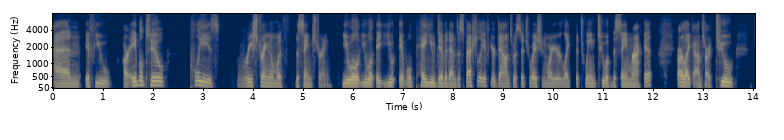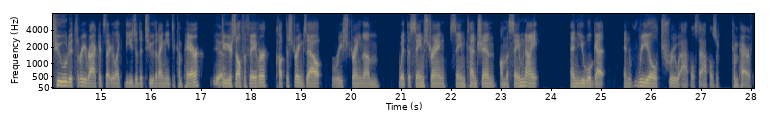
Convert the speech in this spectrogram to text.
And if you are able to, please restring them with the same string. You will, you will, it, you, it will pay you dividends, especially if you're down to a situation where you're like between two of the same racket, or like, I'm sorry, two, two to three rackets that you're like, these are the two that I need to compare Yeah. do yourself a favor, cut the strings out, restring them with the same string, same tension on the same night, and you will get a real true apples to apples comparison.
